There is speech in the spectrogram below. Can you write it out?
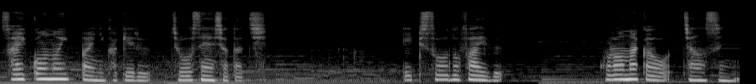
最高の一杯にかける挑戦者たち。エピソード5コロナ禍をチャンスに。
